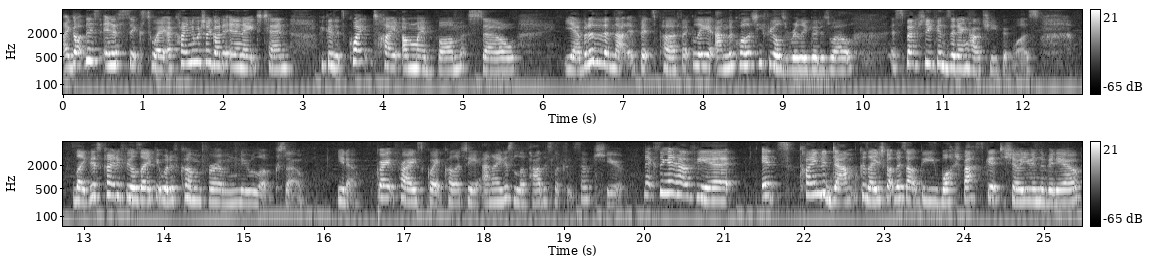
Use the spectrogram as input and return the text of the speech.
I got this in a 6 to 8. I kind of wish I got it in an 8 to 10 because it's quite tight on my bum. So yeah, but other than that, it fits perfectly and the quality feels really good as well, especially considering how cheap it was. Like this kind of feels like it would have come from New Look, so you know, great price, great quality, and I just love how this looks. It's so cute. Next thing I have here, it's kind of damp because I just got this out the wash basket to show you in the video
